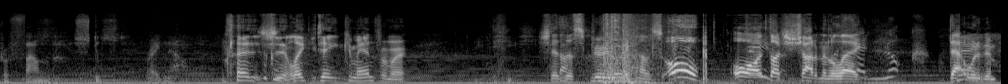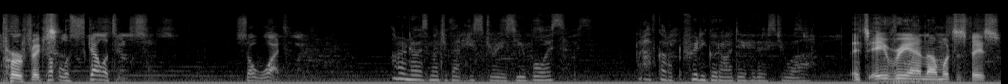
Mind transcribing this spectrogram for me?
profoundly stupid right now. she didn't like you taking command from her. She has Stop a superiority complex. Oh! Oh, I thought she shot him in the leg. Said, look. That Hey, would have been perfect. couple of skeletons. So what? I don't know as much about history as you boys, but I've got a pretty good idea who those two are. It's Avery and um, what's his face?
